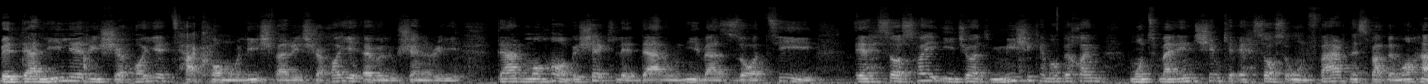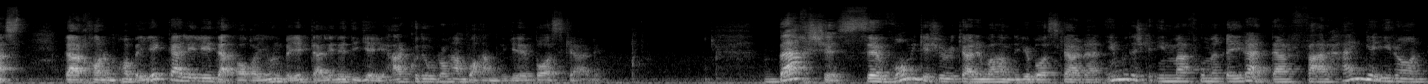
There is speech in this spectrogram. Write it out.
به دلیل ریشه های تکاملیش و ریشه های اولوشنری در ماها به شکل درونی و ذاتی احساس های ایجاد میشه که ما بخوایم مطمئن شیم که احساس اون فرد نسبت به ما هست. در خانم ها به یک دلیلی در آقایون به یک دلیل دیگه هر کدوم رو هم با هم دیگه باز کردیم. بخش سومی که شروع کردیم با هم دیگه باز کردن این بودش که این مفهوم غیرت در فرهنگ ایران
